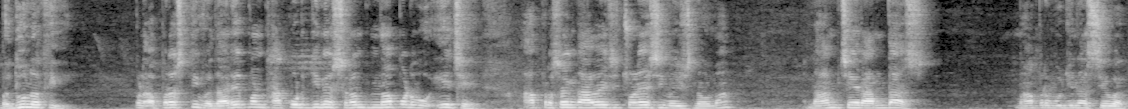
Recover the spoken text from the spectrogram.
બધું નથી. પણ અપરસથી વધારે પણ ઠાકોરજીને શ્રમ ન પડવો એ છે. આ પ્રસંગ આવે છે ચોર્યાસી વૈષ્ણવમાં. નામ છે રામદાસ, મહાપ્રભુજીના સેવક.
